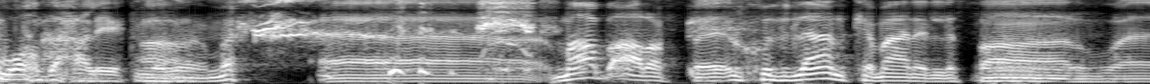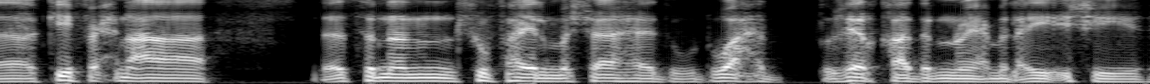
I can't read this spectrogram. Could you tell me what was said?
واضح عليك. آه. آه ما بعرف الخذلان كمان اللي صار وكيف إحنا صرنا نشوف هاي المشاهد والواحد غير قادر إنه يعمل أي شيء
